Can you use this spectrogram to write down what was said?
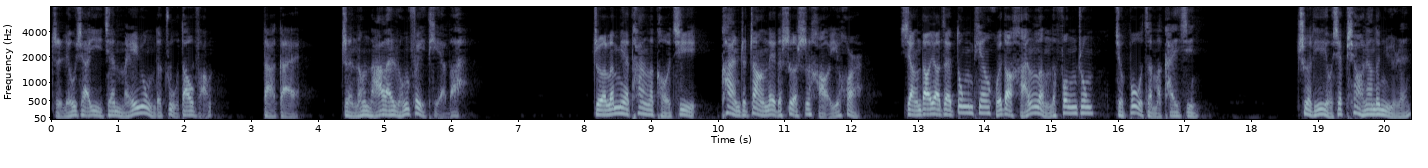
只留下一间没用的铸刀房，大概只能拿来熔废铁吧。者了灭叹了口气。看着帐内的设施好一会儿，想到要在冬天回到寒冷的风中，就不怎么开心。这里有些漂亮的女人，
